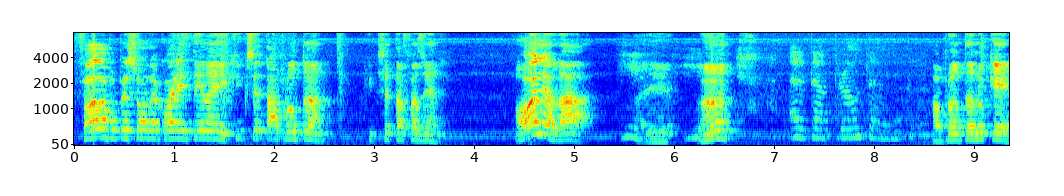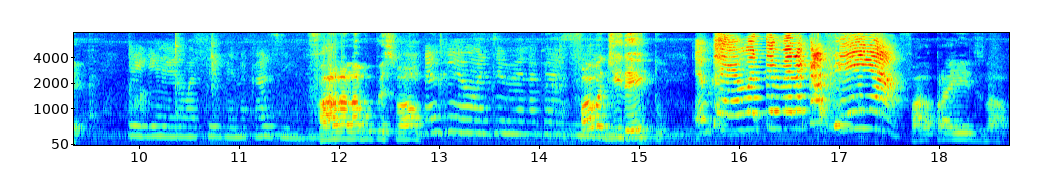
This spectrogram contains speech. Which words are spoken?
fala pro pessoal da quarentena aí, o que, que você tá aprontando? O que, que você tá fazendo? Olha lá! Aí. Hã? Ela tá aprontando. Aprontando o quê? Eu ganhei uma TV na casinha. Fala lá pro pessoal. Eu ganhei uma TV na casinha. Fala direito. Eu ganhei uma TV na casinha! Fala pra eles lá.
